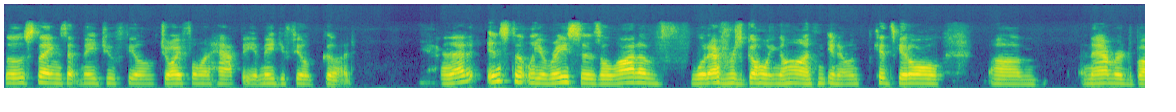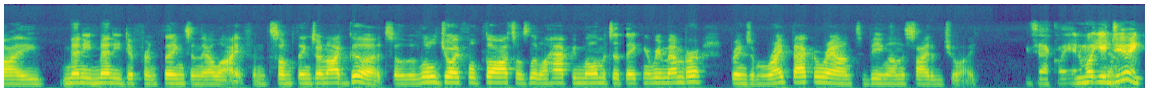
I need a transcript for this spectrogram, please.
those things that made you feel joyful and happy and made you feel good. Yeah. And that instantly erases a lot of whatever's going on. You know, kids get all um, enamored by many, many different things in their life, and some things are not good. So the little joyful thoughts, those little happy moments that they can remember, brings them right back around to being on the side of joy. Exactly. And what you're yeah. doing,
